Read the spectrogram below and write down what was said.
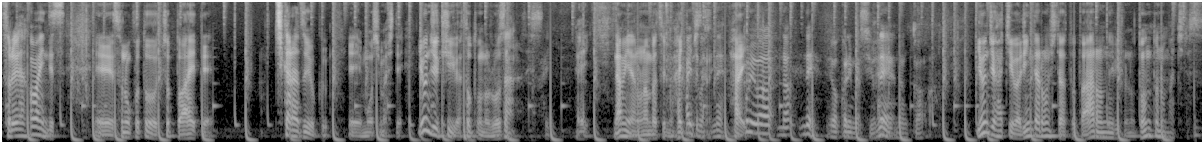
それが怖いんです、えーそのことをちょっとあえて力強く、えー申しまして。49位がトトのロザーナです、はい、涙のナンバー2にも入ってますね、ね。はい。これはなねわかりますよね。なんか48位はリンダ・ロンシュタットとアーロン・ネビルの「ドントの街」です。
